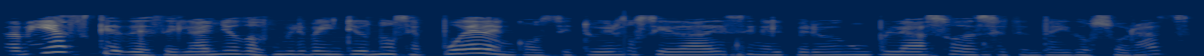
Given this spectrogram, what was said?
¿Sabías que desde el año 2021 se pueden constituir sociedades en el Perú en un plazo de 72 horas?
